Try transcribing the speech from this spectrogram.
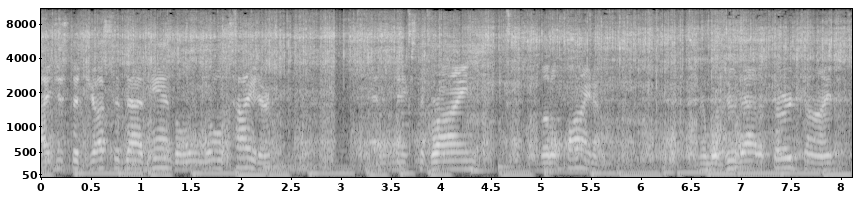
I just adjusted that handle a little tighter and it makes the grind a little finer. And we'll do that a third time.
